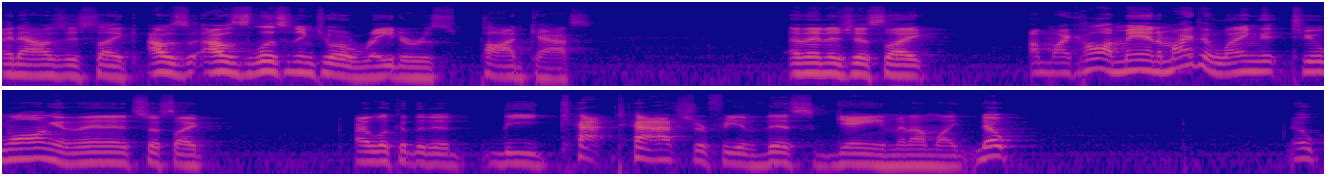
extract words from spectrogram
and I was just like I was I was listening to a Raiders podcast, and then it's just like I'm like oh man, am I delaying it too long? And then it's just like I look at the the catastrophe of this game, and I'm like, nope, nope,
